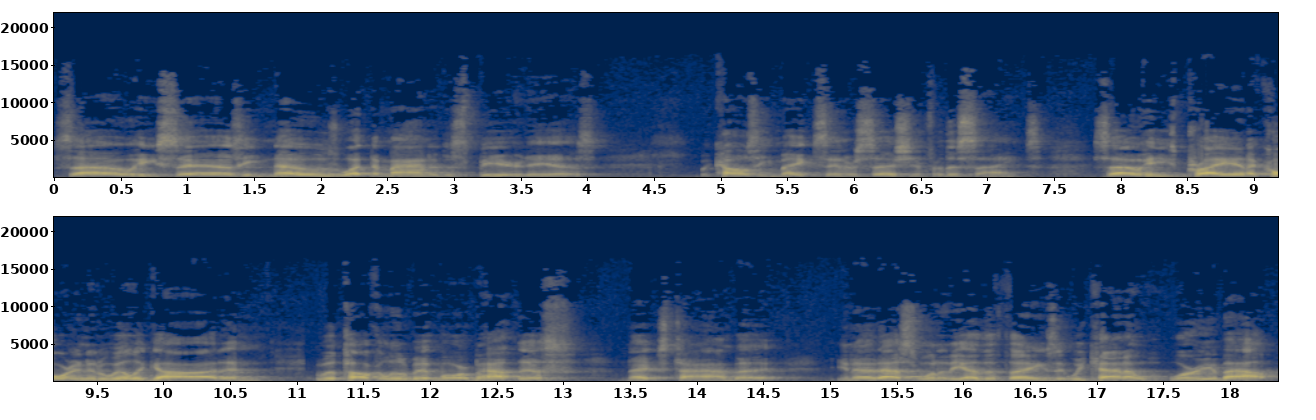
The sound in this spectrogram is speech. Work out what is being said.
So he says he knows what the mind of the Spirit is because he makes intercession for the saints. So he's praying according to the will of God, and we'll talk a little bit more about this next time. But you know, that's one of the other things that we kind of worry about.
